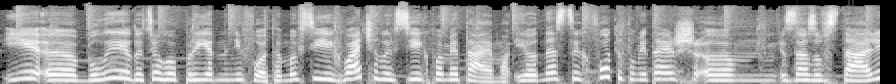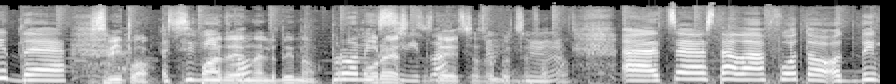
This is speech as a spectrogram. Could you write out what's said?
і е, були до цього приєднані фото. Ми всі їх бачили, всі їх пам'ятаємо. І одне з цих фото, пам'ятаєш, ем, з Азовсталі, де Світло, Світло. падає на людину. Промінь Орест, світла. здається, зробив це Мгм. фото. Е, Це стало фото одним,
